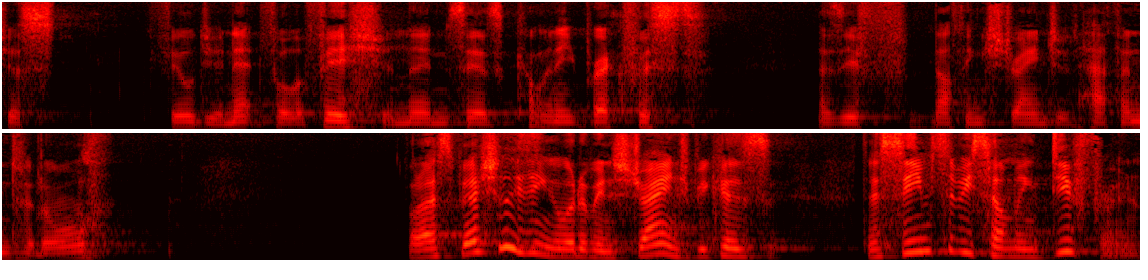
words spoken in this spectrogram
just filled your net full of fish and then says, Come and eat breakfast, as if nothing strange had happened at all. But I especially think it would have been strange because there seems to be something different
